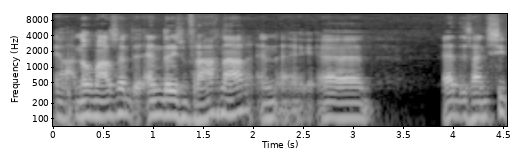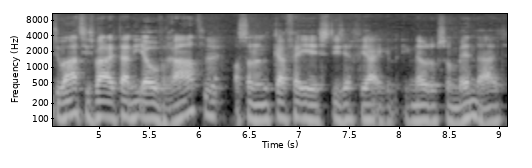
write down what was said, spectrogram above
ja nogmaals, en, en er is een vraag naar. En eh, hè, er zijn situaties waar het daar niet over gaat. Nee. Als er een café is die zegt van ja, ik, ik nodig zo'n band uit.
